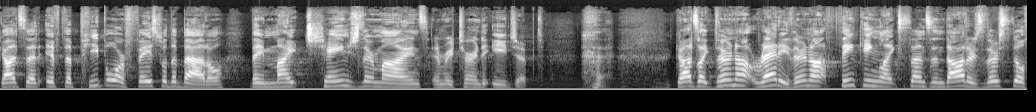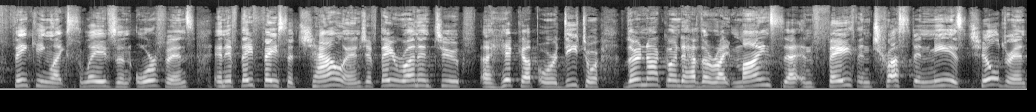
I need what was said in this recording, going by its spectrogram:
God said, if the people are faced with a battle, they might change their minds and return to Egypt. God's like, they're not ready. They're not thinking like sons and daughters. They're still thinking like slaves and orphans. And if they face a challenge, if they run into a hiccup or a detour, they're not going to have the right mindset and faith and trust in me as children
